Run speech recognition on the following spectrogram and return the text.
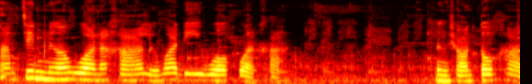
น้ำจิ้มเนื้อวัวนะคะ หรือว่าดีวัวขวดค่ะหนึ่งช้อนโต๊ะค่ะ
